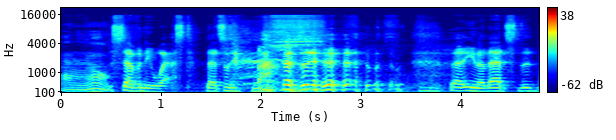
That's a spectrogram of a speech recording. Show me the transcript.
I don't know. 70 West. That's, that's that, you know, that's the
